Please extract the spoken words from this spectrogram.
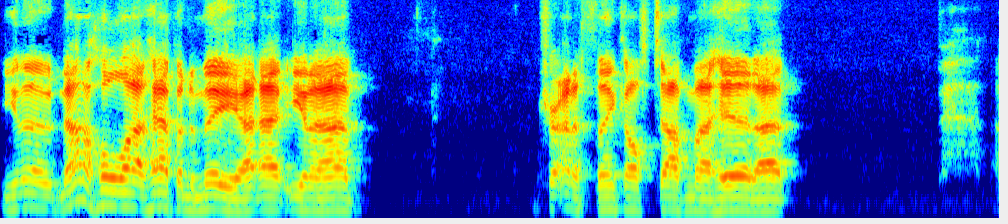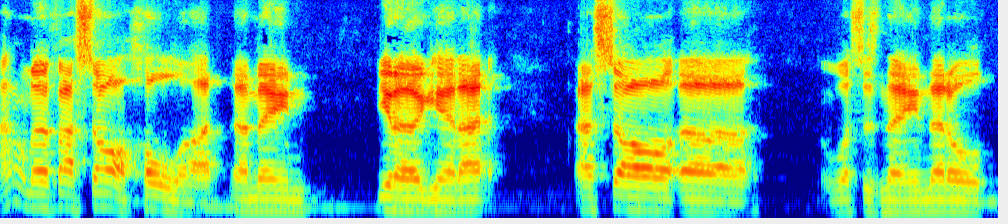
you know, not a whole lot happened to me. I, I you know, I, I'm trying to think off the top of my head. I I don't know if I saw a whole lot. I mean, you know, again, I I saw uh, what's his name that old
